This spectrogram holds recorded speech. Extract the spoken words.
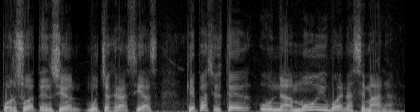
Por su atención, muchas gracias. Que pase usted una muy buena semana.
